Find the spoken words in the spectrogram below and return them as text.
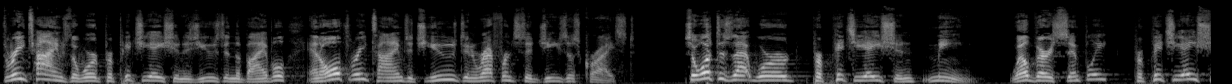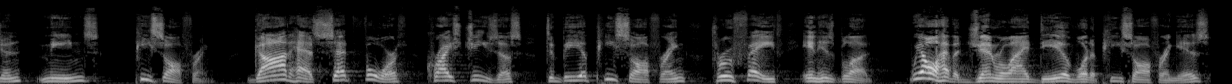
Three times the word propitiation is used in the Bible, and all three times it's used in reference to Jesus Christ. So, what does that word propitiation mean? Well, very simply, propitiation means peace offering. God has set forth Christ Jesus to be a peace offering through faith in his blood. We all have a general idea of what a peace offering is,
